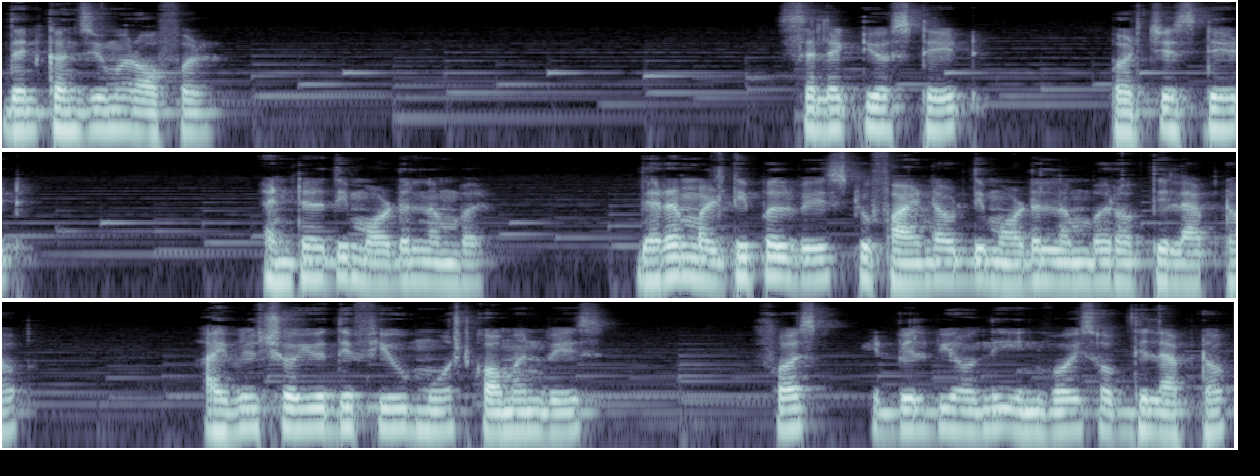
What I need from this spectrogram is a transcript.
Then consumer offer. Select your state, purchase date, enter the model number. There are multiple ways to find out the model number of the laptop. I will show you the few most common ways. First, it will be on the invoice of the laptop.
